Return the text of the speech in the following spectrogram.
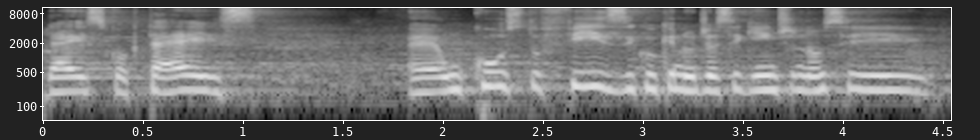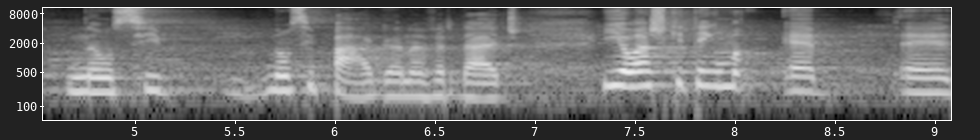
10 coquetéis, é um custo físico que no dia seguinte não se não se não se paga, na verdade. E eu acho que tem uma é, é,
